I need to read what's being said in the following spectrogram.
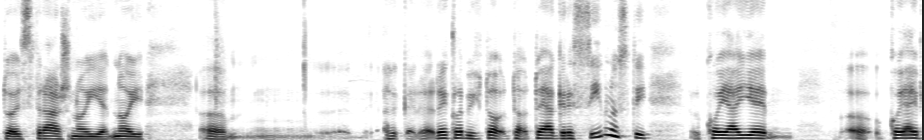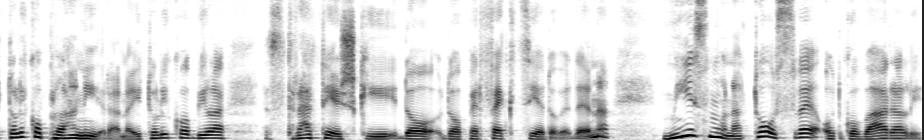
to je strašno jednoj um, rekla bih to, to, to je agresivnosti koja je koja je toliko planirana i toliko bila strateški do, do perfekcije dovedena, mi smo na to sve odgovarali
